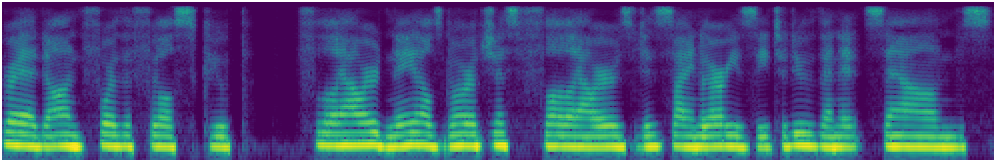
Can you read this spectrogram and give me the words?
Read on for the full scoop. Flowered nails, gorgeous flowers design are easy to do than it sounds.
